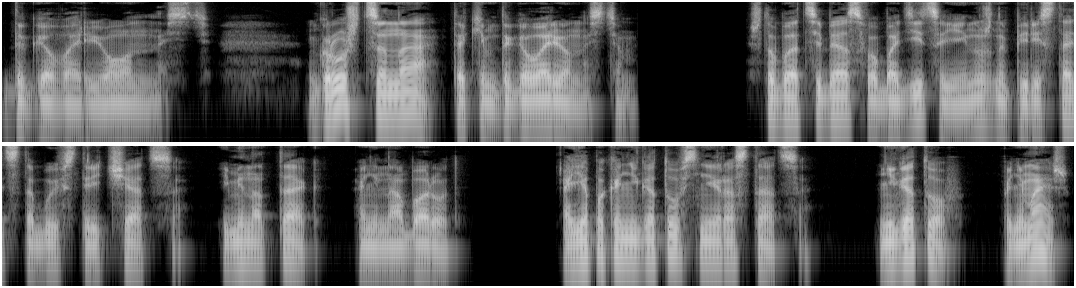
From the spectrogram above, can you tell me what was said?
Договоренность. Грош цена таким договоренностям. Чтобы от тебя освободиться, ей нужно перестать с тобой встречаться. Именно так, а не наоборот. А я пока не готов с ней расстаться. Не готов, понимаешь?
